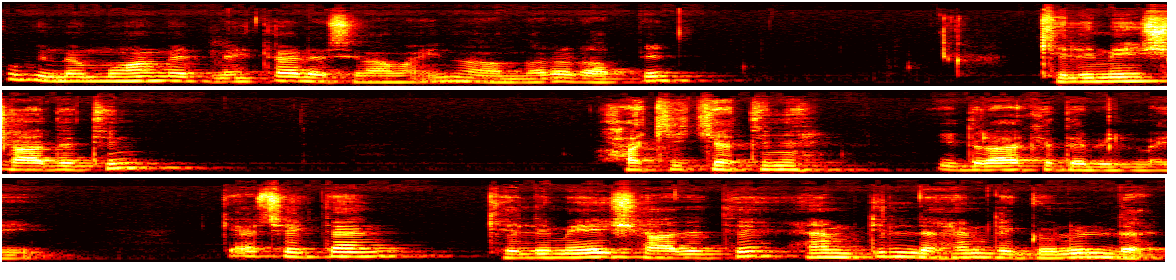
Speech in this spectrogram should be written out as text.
bugün de Muhammed Mehdi Aleyhisselam'a inananlara Rabbim kelime-i şehadetin hakikatini idrak edebilmeyi, gerçekten kelime-i şehadeti hem dille hem de gönülle,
